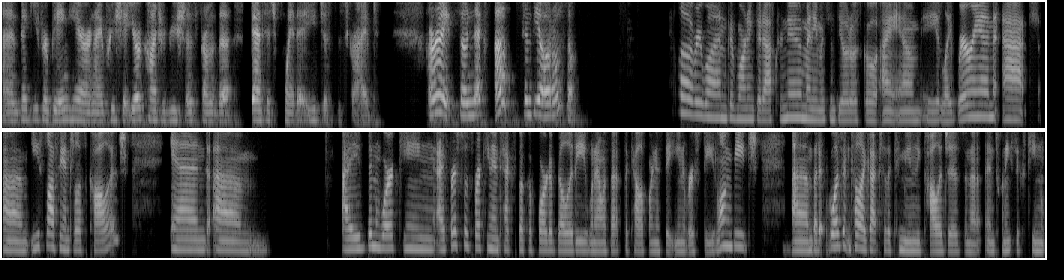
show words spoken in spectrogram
and thank you for being here. And I appreciate your contributions from the vantage point that you just described. All right, so next up, Cynthia Orozco. Hello, everyone. Good morning, good afternoon. My name is Cynthia Orozco. I am a librarian at um, East Los Angeles College. And um, I've been working, I first was working in textbook affordability when I was at the California State University, Long Beach. Um, but it wasn't until I got to the community colleges in, uh, in 2016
